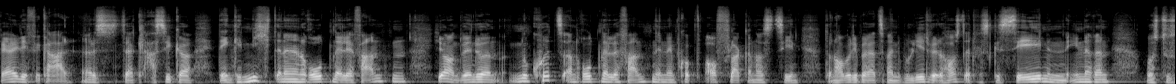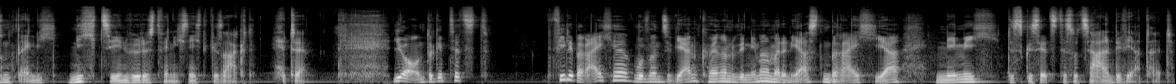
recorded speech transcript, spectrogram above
relativ egal. Ja, das ist der Klassiker. Denke nicht an einen roten Elefanten. Ja, und wenn du nur kurz einen roten Elefanten in deinem Kopf aufflackern hast sehen, dann habe ich dich bereits manipuliert, weil du hast etwas gesehen in den Inneren, was du sonst eigentlich nicht sehen würdest, wenn ich es nicht gesagt hätte. Ja, und da gibt es jetzt viele Bereiche, wo wir uns wehren können. Wir nehmen mal den ersten Bereich her, nämlich das Gesetz der sozialen Bewährtheit.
